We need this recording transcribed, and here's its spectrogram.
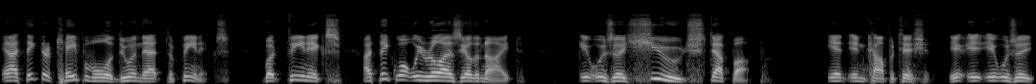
and I think they're capable of doing that to Phoenix. But Phoenix, I think what we realized the other night, it was a huge step up in in competition. It it, it was a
